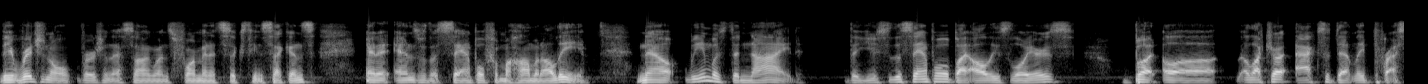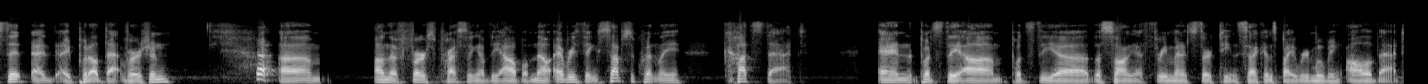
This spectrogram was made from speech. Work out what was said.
The original version of that song runs four minutes sixteen seconds, and it ends with a sample from Muhammad Ali. Now, Ween was denied the use of the sample by all these lawyers, but uh, Elektra accidentally pressed it. and I put out that version um, on the first pressing of the album. Now, everything subsequently cuts that and puts the um puts the uh the song at three minutes 13 seconds by removing all of that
